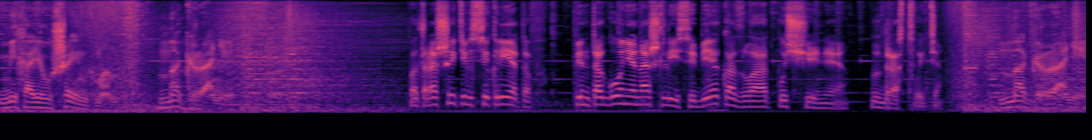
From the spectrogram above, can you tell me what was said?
Михаил Шейнгман. На грани. Потрошитель секретов. В Пентагоне нашли себе козла отпущения. Здравствуйте. На грани.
